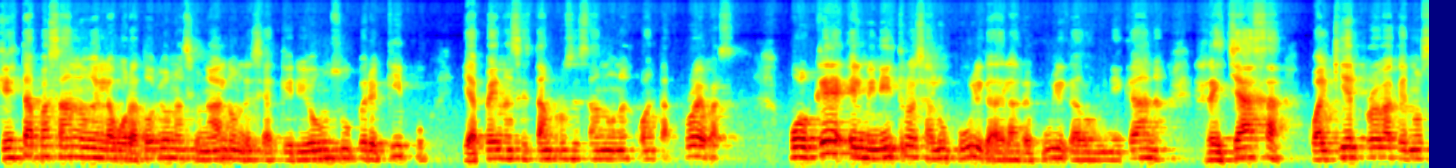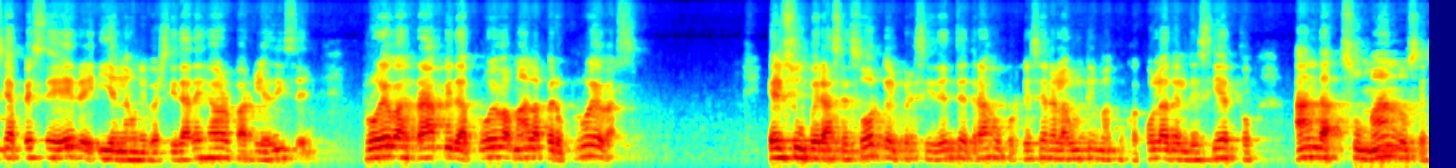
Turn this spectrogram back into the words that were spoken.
¿Qué está pasando en el Laboratorio Nacional donde se adquirió un super equipo y apenas se están procesando unas cuantas pruebas? ¿Por qué el ministro de Salud Pública de la República Dominicana rechaza cualquier prueba que no sea PCR y en la Universidad de Harvard le dicen pruebas rápidas, prueba mala, pero pruebas? El superasesor que el presidente trajo, porque esa era la última Coca-Cola del desierto, anda sumándose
